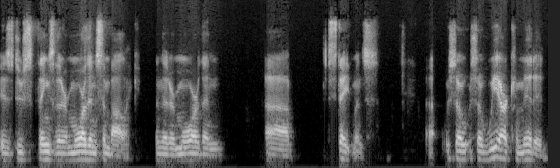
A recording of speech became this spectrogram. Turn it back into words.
is do things that are more than symbolic and that are more than uh, statements. Uh, so, so we are committed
